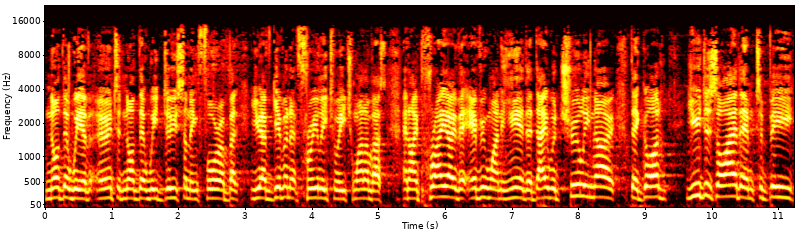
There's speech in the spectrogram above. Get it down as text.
Not that we have earned it, not that we do something for it, but you have given it freely to each one of us. And I pray over everyone here that they would truly know that God, you desire them to be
